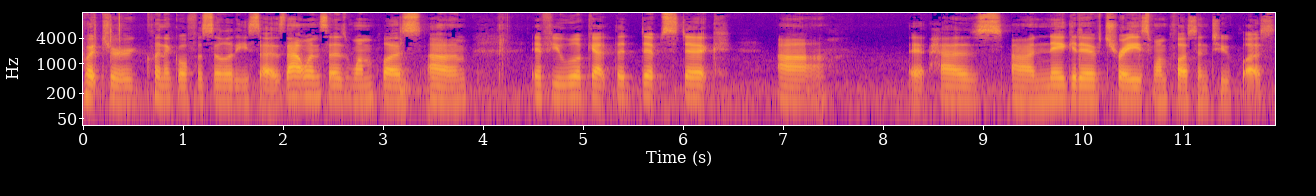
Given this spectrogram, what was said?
what your clinical facility says. That one says 1 plus. Um, if you look at the dipstick, uh, it has uh, negative trace, 1 plus and 2 plus.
